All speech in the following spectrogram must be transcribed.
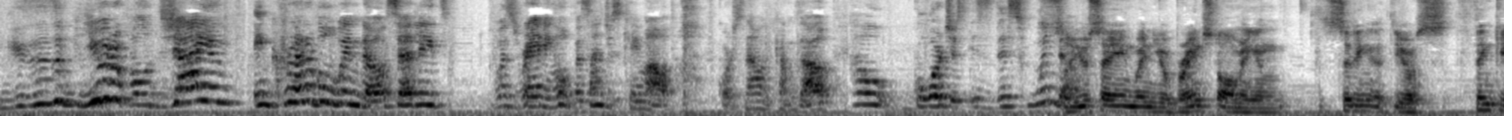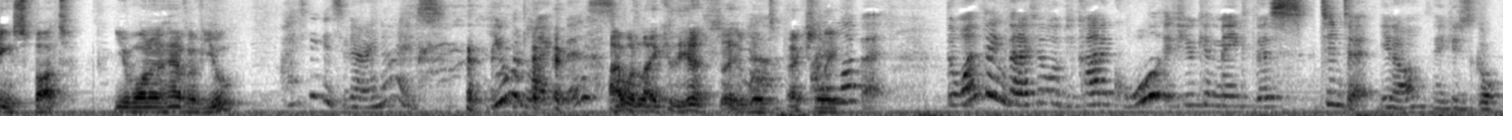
This is a beautiful, giant, incredible window. Sadly, it was raining. Look, the sun just came out. Of course, now it comes out. How gorgeous is this window? So you're saying when you're brainstorming and sitting at your thinking spot, you want to have a view? I think it's very nice. You would like this. I would like it, yes, I would actually. I love it. The one thing that I feel would be kind of cool if you can make this tinted, you know, you can just go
